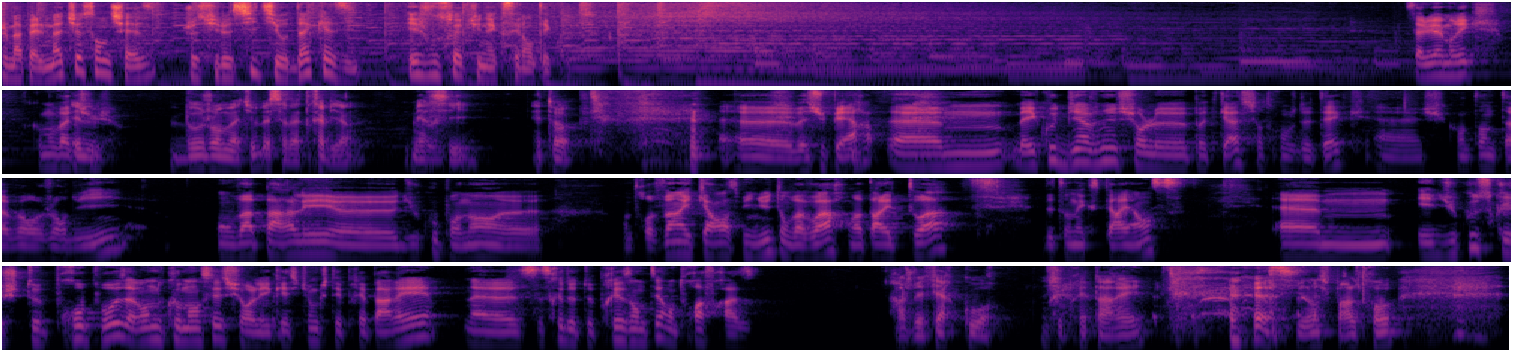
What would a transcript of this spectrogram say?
Je m'appelle Mathieu Sanchez, je suis le CTO d'Akazi et je vous souhaite une excellente écoute. Salut Emeric, comment vas-tu? Bonjour Mathieu, bah, ça va très bien, merci. Et toi? Euh, bah, Super. Euh, bah, écoute, bienvenue sur le podcast sur Tronche de Tech. Euh, je suis content de t'avoir aujourd'hui. On va parler du coup pendant entre 20 et 40 minutes, on va voir. On va parler de toi, de ton expérience. Euh, et du coup, ce que je te propose, avant de commencer sur les questions que je t'ai préparées, euh, ce serait de te présenter en trois phrases. Alors, je vais faire court. J'ai préparé, sinon je parle trop.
